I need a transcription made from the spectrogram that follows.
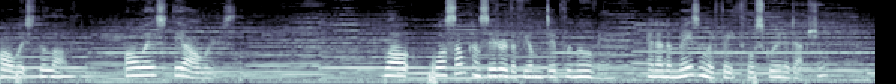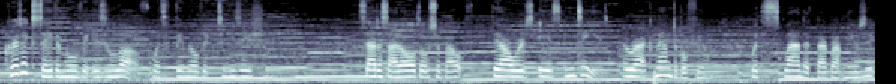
always the love, always the hours. Well, while some consider the film deeply moving and an amazingly faithful screen adaptation, critics say the movie is in love with female victimization. Set aside all those above, The Hours is indeed a recommendable film with splendid background music,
